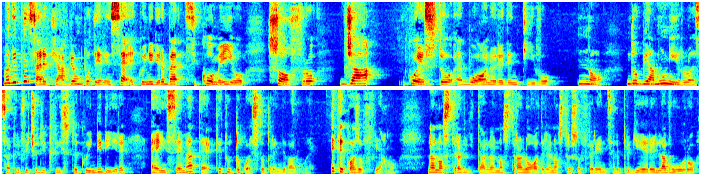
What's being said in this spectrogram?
ma di pensare che abbia un potere in sé e quindi dire beh, siccome io soffro, già questo è buono e redentivo. No, dobbiamo unirlo al sacrificio di Cristo e quindi dire è insieme a te che tutto questo prende valore. E che cosa offriamo? La nostra vita, la nostra lode, le nostre sofferenze, le preghiere, il lavoro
